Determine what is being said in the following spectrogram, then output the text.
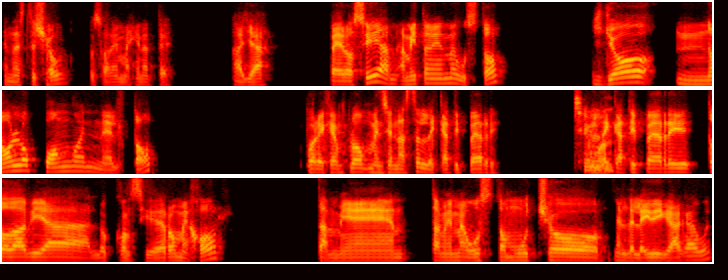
en este show, pues ahora imagínate allá. Pero sí, a, a mí también me gustó. Yo no lo pongo en el top. Por ejemplo, mencionaste el de Katy Perry. El de. Katy Perry todavía lo considero mejor. También, también me gustó mucho el de Lady Gaga, güey.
